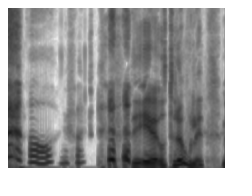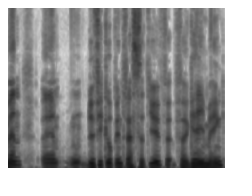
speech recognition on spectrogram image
ja, ungefär. Det är otroligt. Men eh, du fick upp intresset ju för, för gaming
